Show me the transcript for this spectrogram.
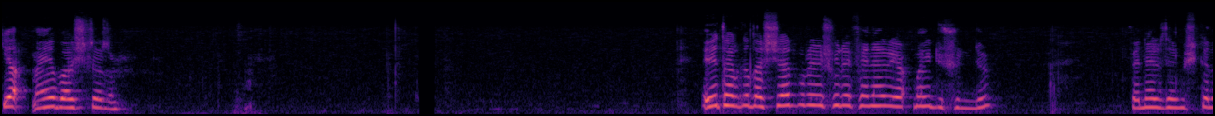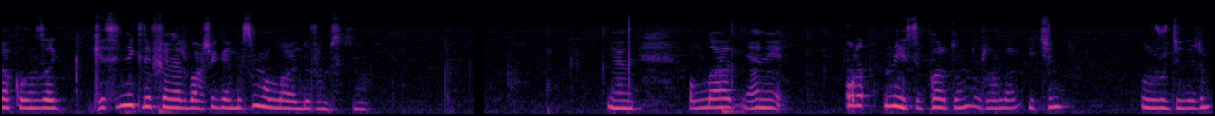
yapmaya başlarım. Evet arkadaşlar buraya şöyle fener yapmayı düşündüm. Fener demişken aklınıza kesinlikle Fenerbahçe gelmesin vallahi öldürürüm sizi. Yani Allah yani ora, neyse pardon oralar için özür dilerim.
